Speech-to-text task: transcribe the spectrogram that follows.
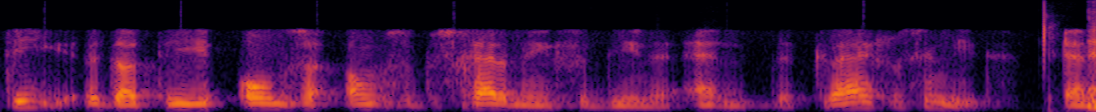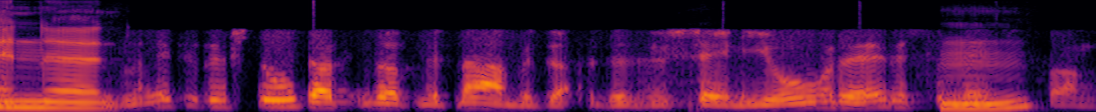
die, dat die onze, onze bescherming verdienen. En dat krijgen ze niet. En, En eh, leidt er dus toe dat, dat met name de, de, de senioren, hè, dus de Mhm. mensen van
